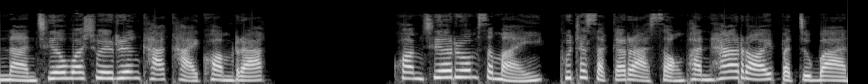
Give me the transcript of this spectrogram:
ำนานเชื่อว่าช่วยเรื่องค้าขายความรัก ความเชื่อร่วมสมัย พุทธศักราช 2500 ปัจจุบัน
